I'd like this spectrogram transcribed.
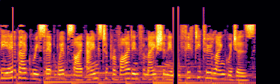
The Airbag Reset website aims to provide information in 52 languages.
